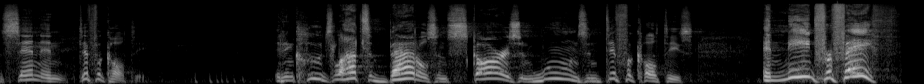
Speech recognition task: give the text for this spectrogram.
sin and difficulty. It includes lots of battles and scars and wounds and difficulties and need for faith.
